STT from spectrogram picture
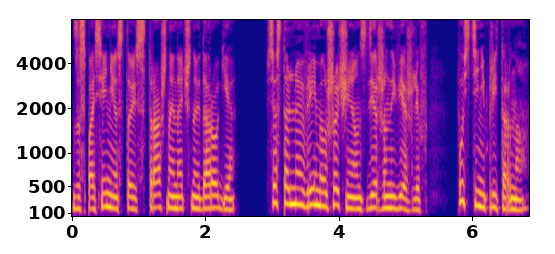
За спасение с той страшной ночной дороги. Все остальное время уж очень он сдержан и вежлив. Пусть и не приторно.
